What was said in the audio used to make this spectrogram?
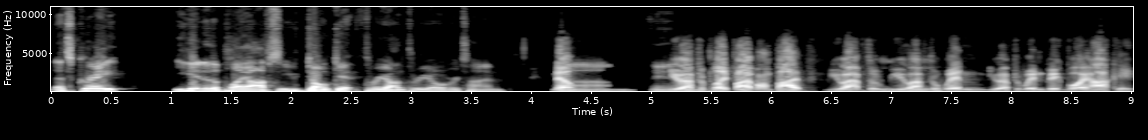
that's great. You get into the playoffs and you don't get three on three overtime. No. Um, and... You have to play five on five. You have to you have to mm-hmm. win. You have to win big boy hockey.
